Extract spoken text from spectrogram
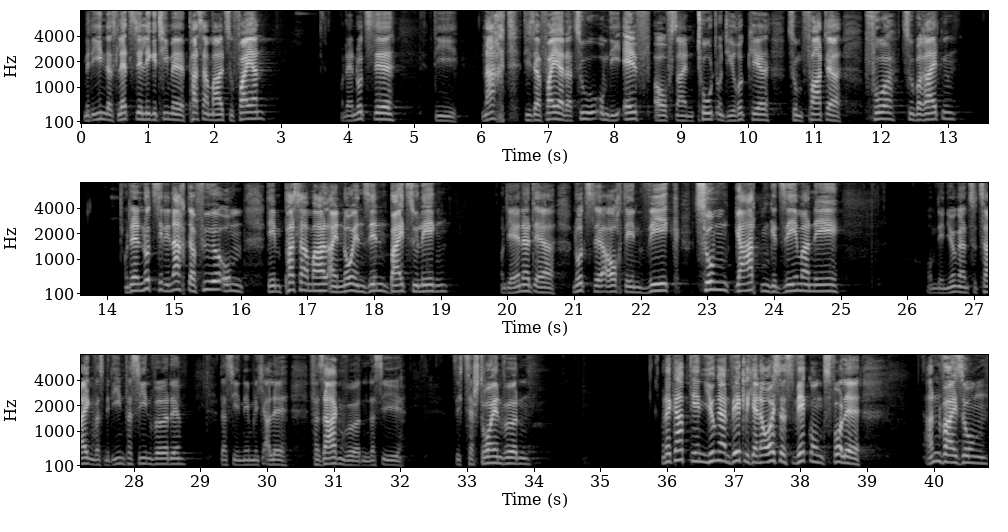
mit ihnen das letzte legitime Passamal zu feiern. Und er nutzte die Nacht dieser Feier dazu, um die Elf auf seinen Tod und die Rückkehr zum Vater vorzubereiten. Und er nutzte die Nacht dafür, um dem Passamal einen neuen Sinn beizulegen. Und ihr erinnert, er nutzte auch den Weg zum Garten Gethsemane, um den Jüngern zu zeigen, was mit ihnen passieren würde dass sie nämlich alle versagen würden, dass sie sich zerstreuen würden. Und er gab den Jüngern wirklich eine äußerst wirkungsvolle Anweisung.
